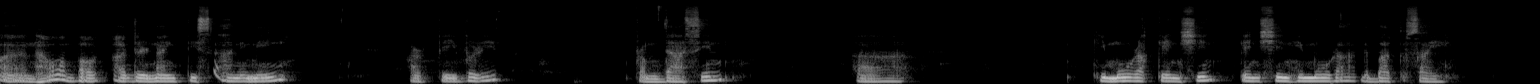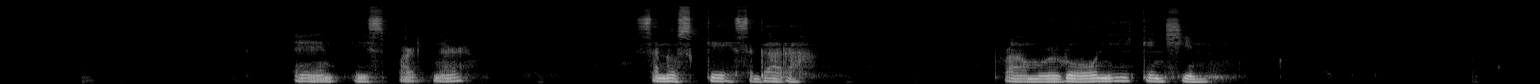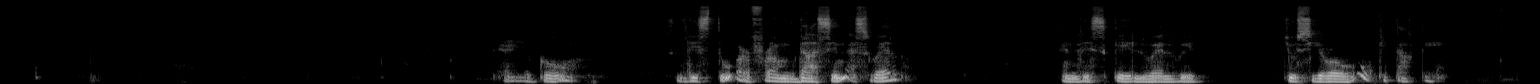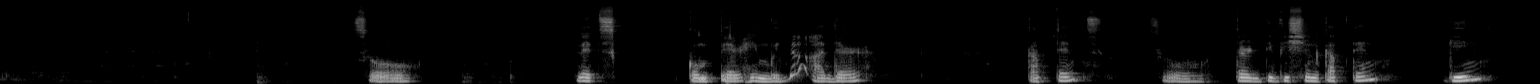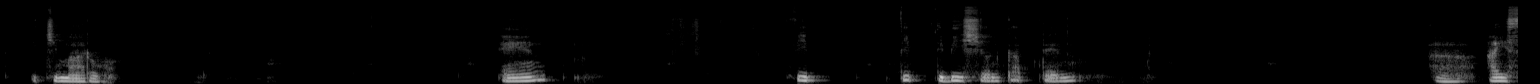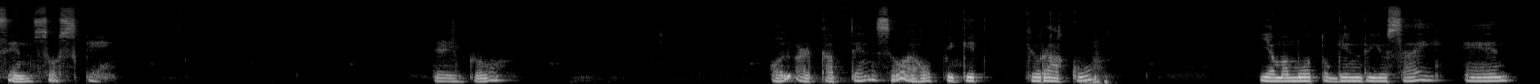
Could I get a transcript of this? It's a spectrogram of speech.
And how about other 90s anime? Our favorite from Dasin, uh, Himura Kenshin, Kenshin Himura, the Battosai. And his partner, Sanosuke Sagara from Rurouni Kenshin. There you go. So these two are from Dasin as well. And they scale well with Jushiro Ukitake. So let's compare him with the other captains. So third division captain, Gin Ichimaru. And fifth, fifth division captain uh, Aizen Sosuke. There you go. All are captains, so I hope we get Kyoraku, Yamamoto Genryusai, and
